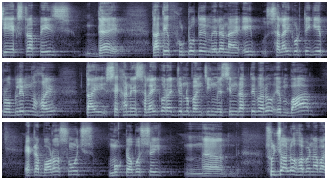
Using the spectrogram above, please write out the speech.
যে এক্সট্রা পেজ দেয়, তাতে ফুটোতে মেলে না। এই সেলাই করতে গিয়ে প্রবলেম হয়, তাই সেখানে সেলাই করার জন্য পাঞ্চিং মেশিন রাখতে পারো এবং বা একটা বড় সূচ, মুখটা অবশ্যই সূচালো হবে না বা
